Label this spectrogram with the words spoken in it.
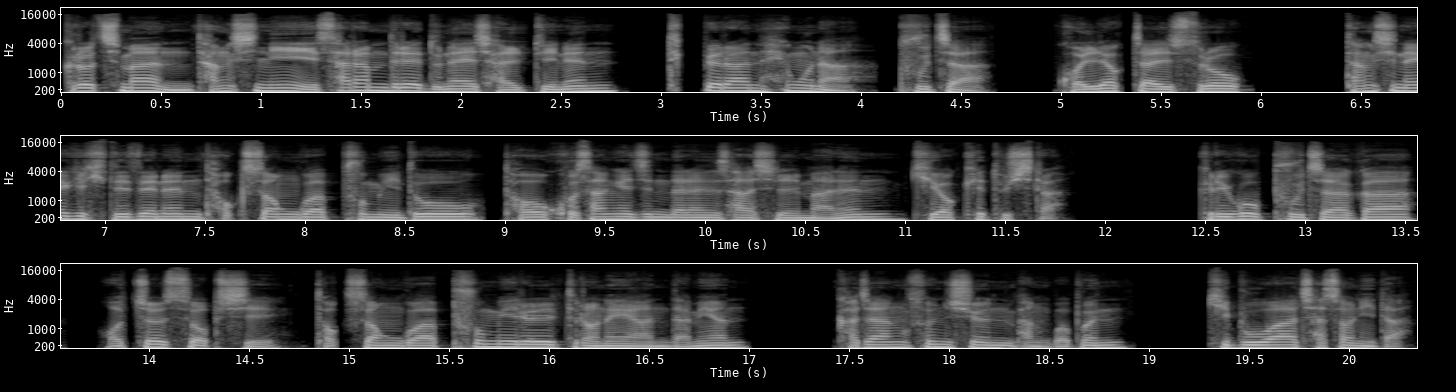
그렇지만 당신이 사람들의 눈에 잘 띄는 특별한 행운아, 부자, 권력자일수록 당신에게 기대되는 덕성과 품위도 더 고상해진다는 사실만은 기억해 두시라. 그리고 부자가 어쩔 수 없이 덕성과 품위를 드러내야 한다면 가장 손쉬운 방법은 기부와 자선이다.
